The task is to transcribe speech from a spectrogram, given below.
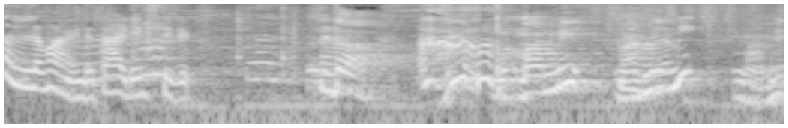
നല്ല വേണ്ട താടി വെച്ചിട്ട് Mami, mami, Mami. mami.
